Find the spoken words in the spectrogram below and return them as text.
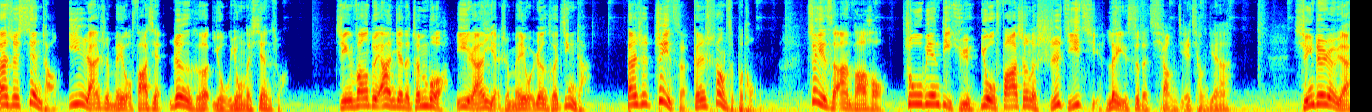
但是现场依然是没有发现任何有用的线索。警方对案件的侦破依然也是没有任何进展。但是这次跟上次不同，这次案发后，周边地区又发生了十几起类似的抢劫强奸案。刑侦人员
